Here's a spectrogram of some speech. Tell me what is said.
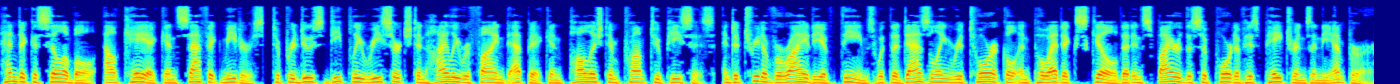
hendecasyllable, alcaic and Sapphic meters, to produce deeply researched and highly refined epic and polished impromptu pieces, and to treat a variety of themes with the dazzling rhetorical and poetic skill that inspired the support of his patrons and the emperor.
